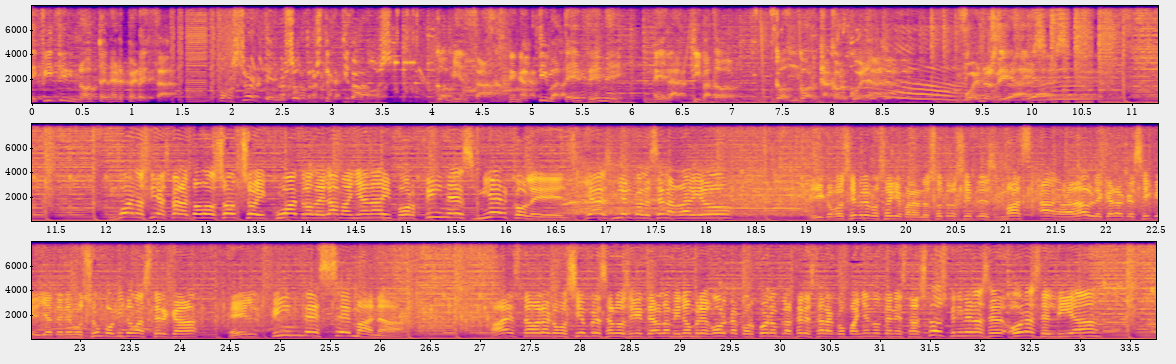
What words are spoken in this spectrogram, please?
difícil no tener pereza. Por suerte nosotros te activamos. Comienza en Actívate FM, el activador, con Gorka Corcuera. Buenos días. Buenos días para todos, 8 y 4 de la mañana y por fin es miércoles. Ya es miércoles en la radio. Y como siempre, pues oye, para nosotros siempre es más agradable, claro que sí, que ya tenemos un poquito más cerca el fin de semana. A esta hora, como siempre, saludos y que te habla. Mi nombre es Gorka Corcuero. Un placer estar acompañándote en estas dos primeras eh, horas del día.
